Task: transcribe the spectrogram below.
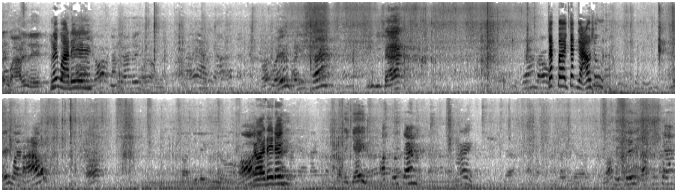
lấy quà đi liền. Lấy quà đi. đó nhận ra đi. Rồi Nguyễn Thị Sáng Chuyện gì sáng Sáng đâu Chắc bê chắc gạo xuống. Nguyễn Hoài Bảo. Đó. Đó Rồi. Đi đi. đi chi? Bạch Quy Trăng. Đây. Võ thị chi? Bạch Quy Trăng.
